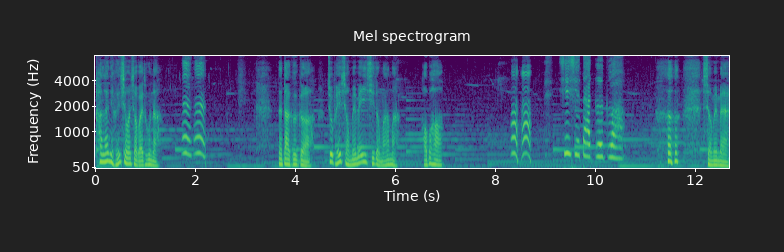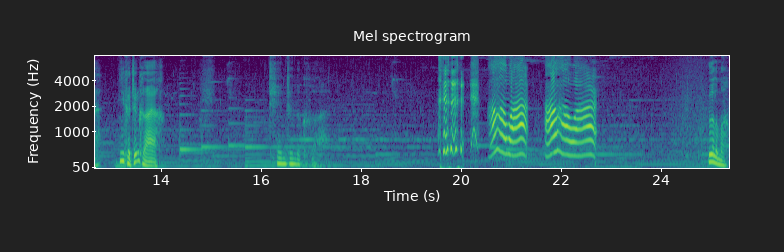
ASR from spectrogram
看来你很喜欢小白兔呢。嗯嗯，那大哥哥就陪小妹妹一起等妈妈，好不好？谢谢大哥哥，哈哈，小妹妹，你可真可爱啊，天真的可爱，好好玩，好好玩。饿了吗？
